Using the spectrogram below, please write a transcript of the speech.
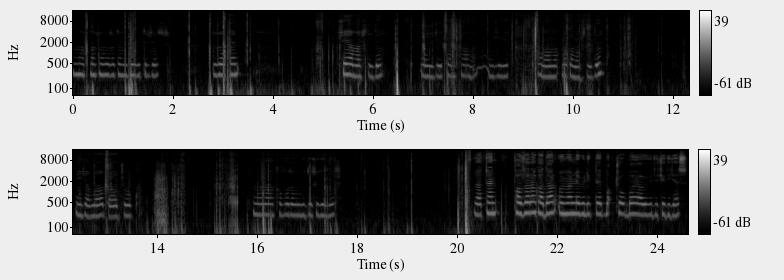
Bu maçtan sonra zaten videoyu bitireceğiz. Bu zaten şey amaçlıydı. O videoyu tanıtma videoyu onu anlatmak amaçlıydı. İnşallah daha çok online kafada bu videosu gelir. Zaten pazara kadar Ömer'le birlikte ba- çok bayağı bir video çekeceğiz.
